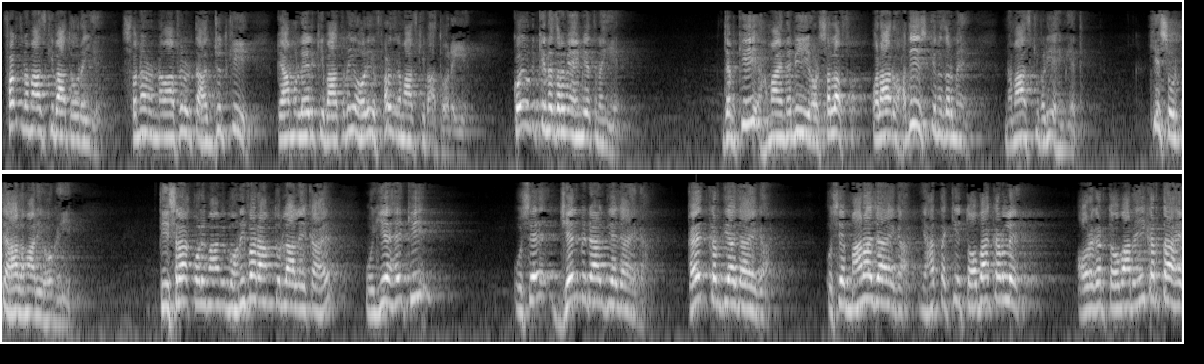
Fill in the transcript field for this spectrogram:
فرض نماز کی بات ہو رہی ہے۔ سنن نوافر التحجد کی، قیام العل کی بات نہیں ہو رہی، فرض نماز کی بات ہو رہی ہے۔ کوئی ان کی نظر میں اہمیت نہیں ہے۔ جبکہ ہمارے نبی اور سلف اور و حدیث کی نظر میں نماز کی بڑی اہمیت ہے۔ یہ صورتحال ہماری ہو گئی ہے۔ تیسرا قول امام بحنیفہ رحمۃ اللہ علیہ کا ہے، وہ یہ ہے کہ اسے جیل میں ڈال دیا جائے گا، قید کر دیا جائے گا، اسے مارا جائے گا، یہاں تک کہ توبہ کر لے۔ اور اگر توبہ نہیں کرتا ہے،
